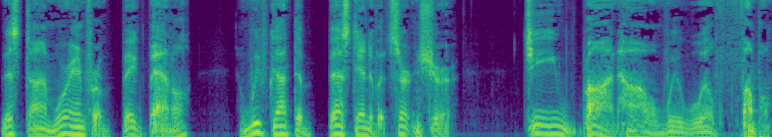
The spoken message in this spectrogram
This time we're in for a big battle, and we've got the best end of it, certain sure. Gee rod, how we will thump 'em!"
